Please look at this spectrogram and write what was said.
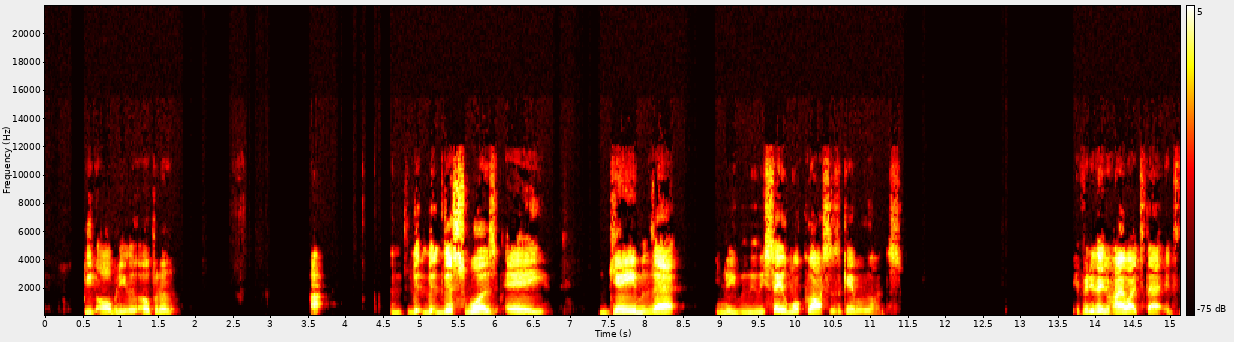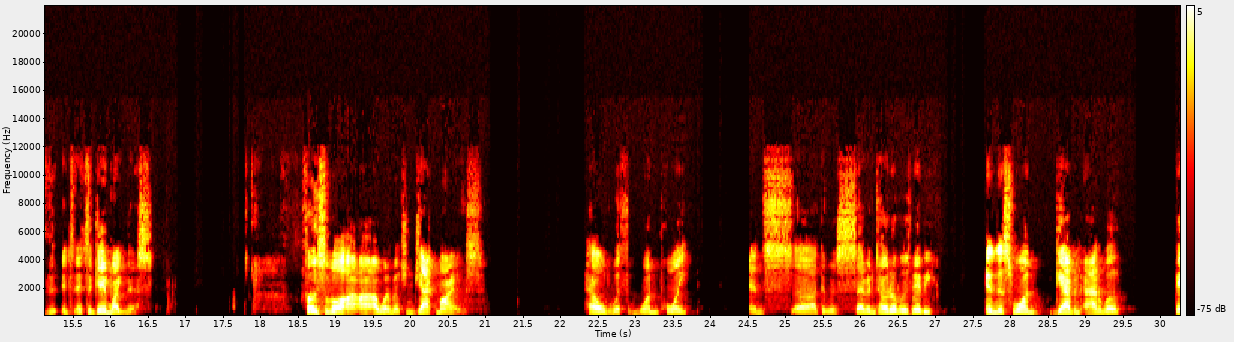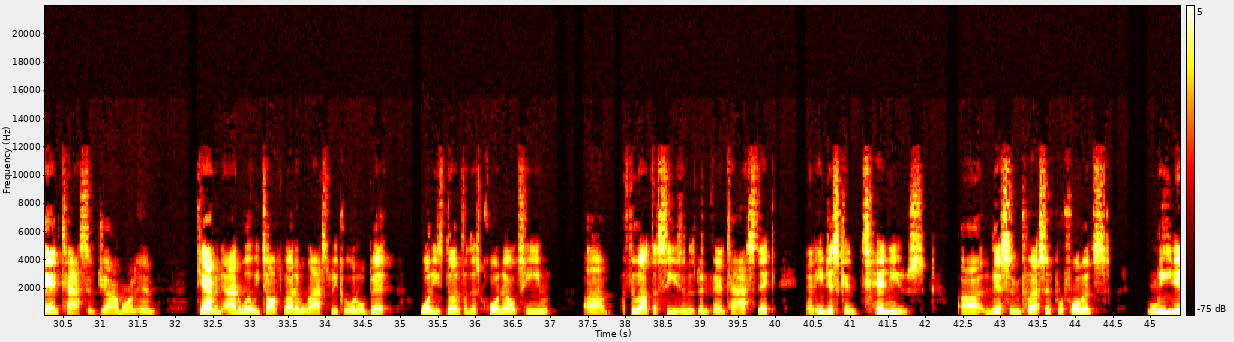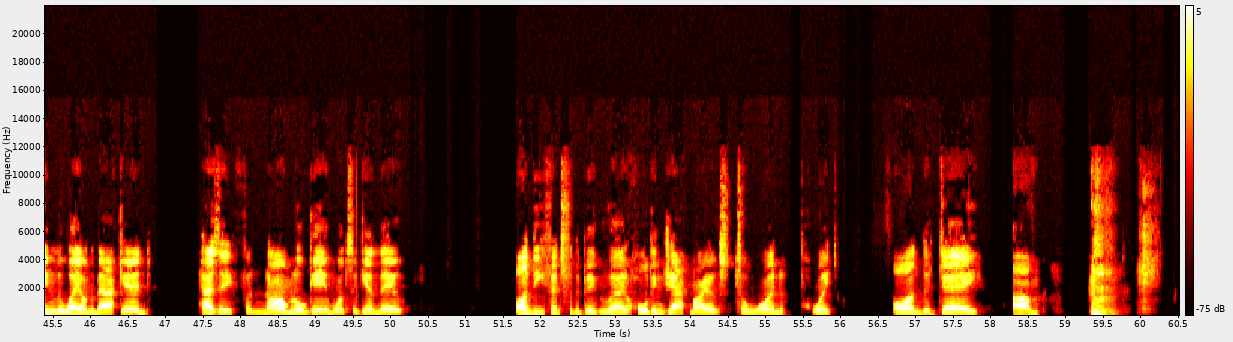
Beat Albany in the opener. Th- th- this was a game that you know, we, say lacrosse is a game of runs. If anything highlights that, it's it's it's a game like this. First of all, I, I want to mention Jack Myers held with one point and uh, I think it was seven turnovers maybe in this one. Gavin Adler, fantastic job on him. Gavin Adler, we talked about him last week a little bit. What he's done for this Cornell team uh, throughout the season has been fantastic, and he just continues uh, this impressive performance, leading the way on the back end. Has a phenomenal game once again there on defense for the Big Red, holding Jack Myers to one point on the day. Um,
